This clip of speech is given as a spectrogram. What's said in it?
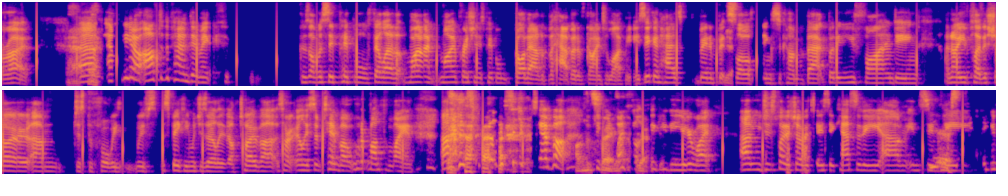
right. Um, and, you know after the pandemic because obviously people fell out of my my impression is people got out of the habit of going to live music. It has been a bit yeah. slow for things to come back, but are you finding? I know you played a show um, just before we we speaking, which is early October. Sorry, early September. What month am I in? Uh, September. I'm thinking, yeah. thinking the year away. Um, you just played a show with TC Cassidy um, in Sydney. Yes. Are you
